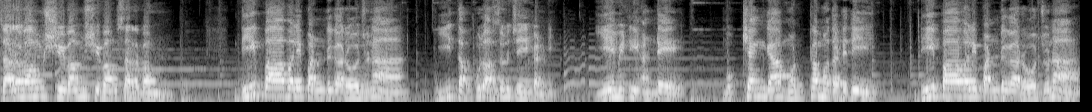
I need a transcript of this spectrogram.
సర్వం శివం శివం సర్వం. దీపావళి పండుగ రోజున ఈ తప్పులు అసలు చేయకండి. ఏమిటి అంటే ముఖ్యంగా మొట్టమొదటిది దీపావళి పండుగ రోజున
